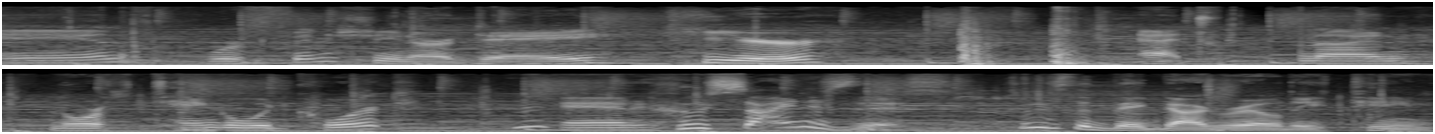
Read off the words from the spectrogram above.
And we're finishing our day here at 29 North Tanglewood Court. And whose sign is this? Who's the Big Dog Realty team?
